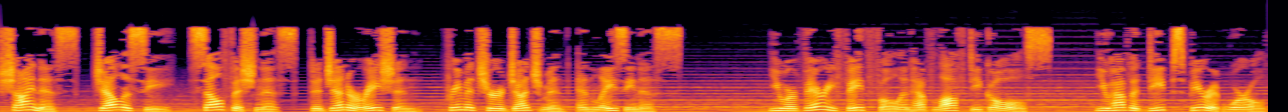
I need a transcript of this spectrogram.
Shyness, jealousy, selfishness, degeneration, premature judgment, and laziness. You are very faithful and have lofty goals. You have a deep spirit world.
